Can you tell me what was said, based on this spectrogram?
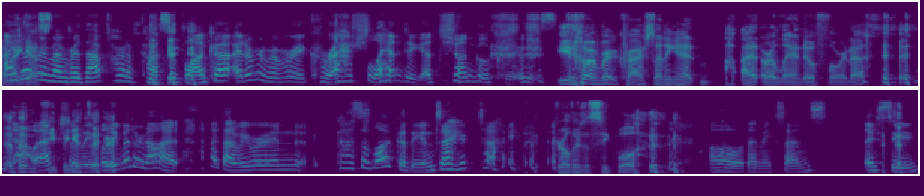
And I I, don't guess remember that part of Casablanca. I don't remember it crash landing at Jungle Cruise. you don't remember it crash landing at at Orlando, Florida, No, actually, it believe it or not, I thought we were in Casablanca the entire time. Girl, there's a sequel. Oh, that makes sense. I see.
